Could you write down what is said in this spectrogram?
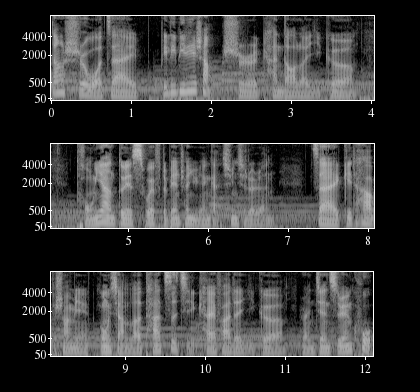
当时我在哔哩哔哩上是看到了一个同样对 Swift 编程语言感兴趣的人，在 GitHub 上面共享了他自己开发的一个软件资源库。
